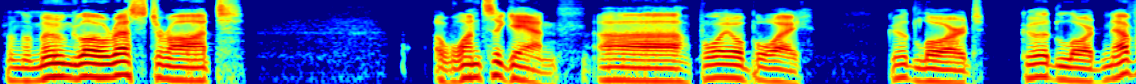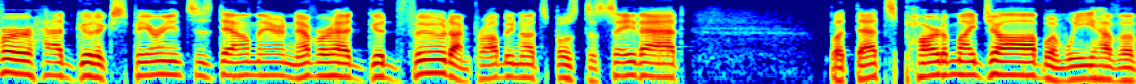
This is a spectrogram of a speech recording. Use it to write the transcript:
from the Moonglow restaurant uh, once again. Uh, boy, oh boy. Good Lord. Good Lord. Never had good experiences down there. Never had good food. I'm probably not supposed to say that but that's part of my job when we have a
